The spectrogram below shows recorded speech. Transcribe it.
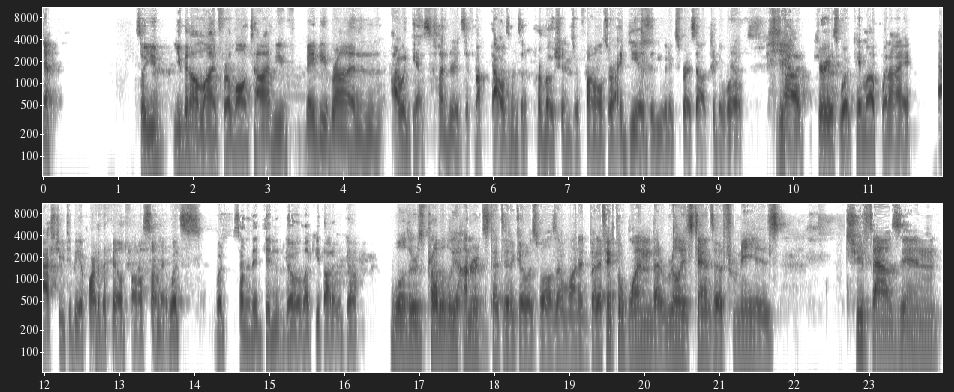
yeah. So you've you've been online for a long time. You've maybe run, I would guess, hundreds, if not thousands, of promotions or funnels or ideas that you would express out to the world. Yeah. Uh, curious what came up when I asked you to be a part of the Failed Funnel Summit. What's what something that didn't go like you thought it would go? Well, there's probably hundreds that didn't go as well as I wanted, but I think the one that really stands out for me is 2000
